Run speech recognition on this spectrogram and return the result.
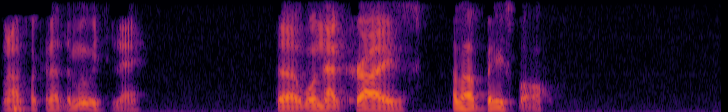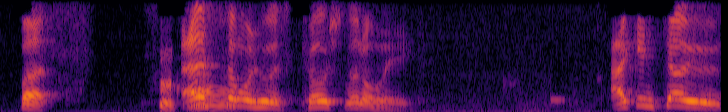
when I was looking at the movie today. The one that cries about baseball. But hmm. as someone who has coached Little League, I can tell you,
